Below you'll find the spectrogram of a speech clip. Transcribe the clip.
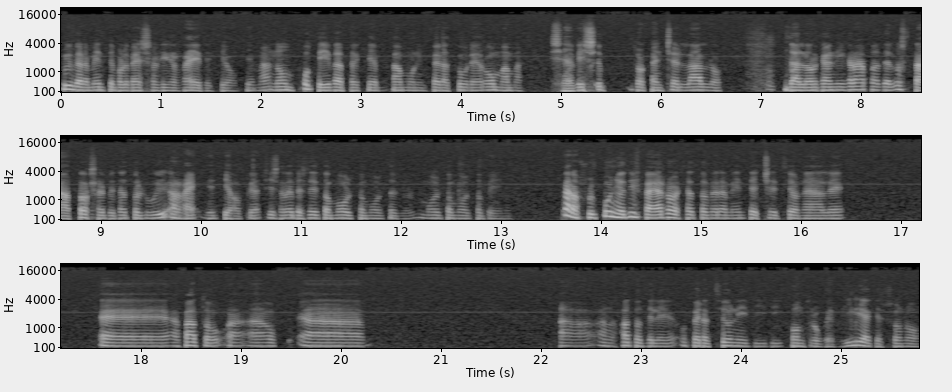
lui veramente voleva essere il re d'Etiopia, ma non poteva perché avevamo un imperatore a Roma, ma se avesse potuto cancellarlo dall'organigramma dello Stato sarebbe dato lui re d'Etiopia, ci sarebbe stato molto molto molto molto bene. Però sul pugno di ferro è stato veramente eccezionale eh, ha fatto, ha, ha, hanno fatto delle operazioni di, di controguerriglia che sono,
